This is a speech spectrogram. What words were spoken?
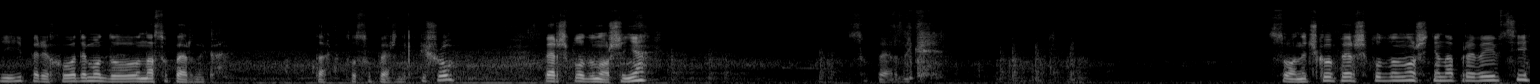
І переходимо до на суперника. Так, то суперник пішов. Перше плодоношення. Суперник. Сонечко перше плодоношення на прививці.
